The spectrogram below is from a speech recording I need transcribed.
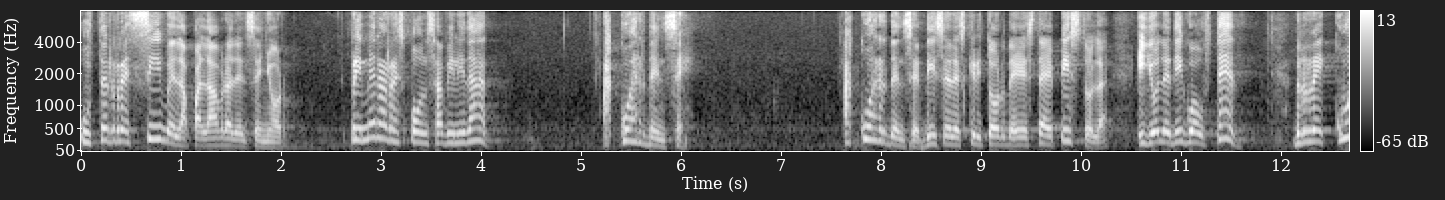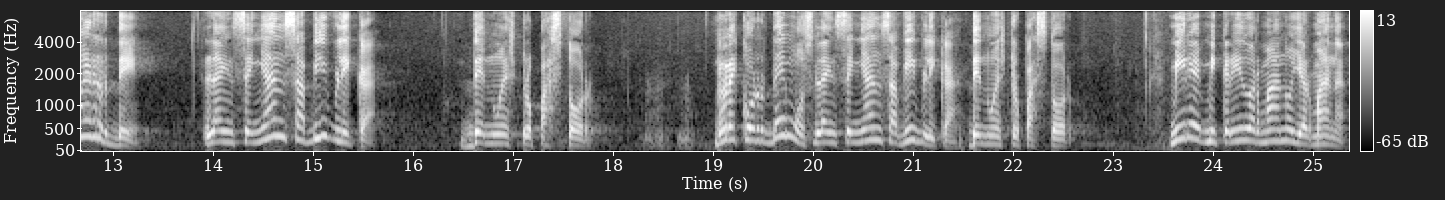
usted recibe la palabra del Señor. Primera responsabilidad, acuérdense. Acuérdense, dice el escritor de esta epístola, y yo le digo a usted, recuerde la enseñanza bíblica de nuestro pastor. Recordemos la enseñanza bíblica de nuestro pastor. Mire, mi querido hermano y hermana,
